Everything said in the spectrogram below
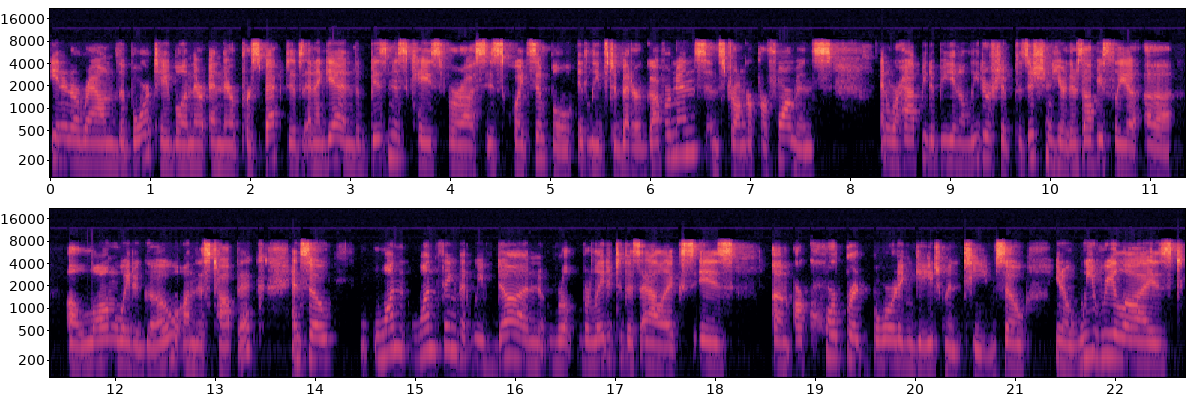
in and around the board table and their and their perspectives. And again, the business case for us is quite simple. It leads to better governance and stronger performance. And we're happy to be in a leadership position here. There's obviously a, a, a long way to go on this topic. And so one one thing that we've done re- related to this, Alix, is um, our corporate board engagement team. So you know we realized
